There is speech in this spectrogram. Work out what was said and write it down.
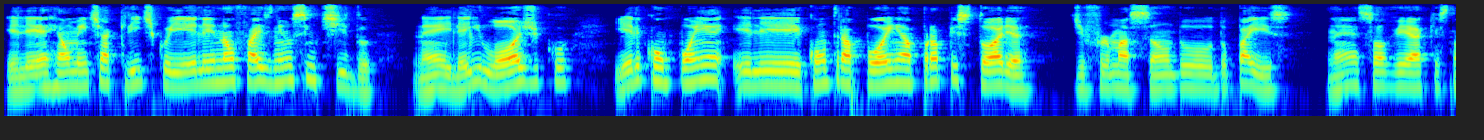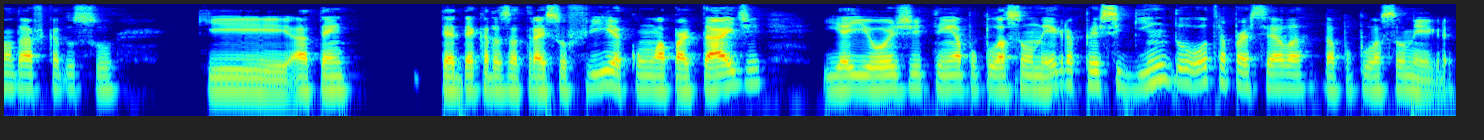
ele é realmente acrítico e ele não faz nenhum sentido, né? Ele é ilógico e ele compõe, ele contrapõe a própria história de formação do, do país, né? É só ver a questão da África do Sul, que até, até décadas atrás sofria com o apartheid e aí hoje tem a população negra perseguindo outra parcela da população negra.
